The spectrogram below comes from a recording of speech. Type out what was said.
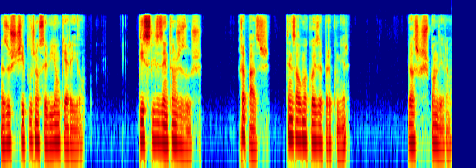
mas os discípulos não sabiam que era ele. Disse-lhes então Jesus: Rapazes, tens alguma coisa para comer? Eles responderam:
